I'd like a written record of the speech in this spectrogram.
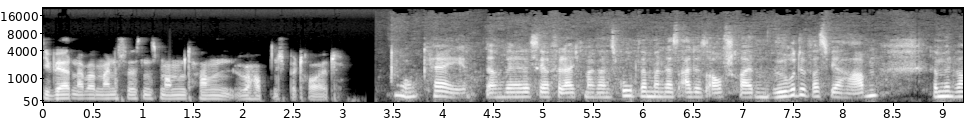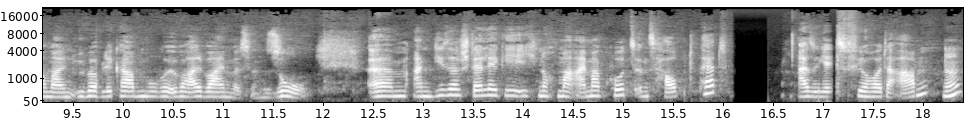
die werden aber meines Wissens momentan überhaupt nicht betreut. Okay, dann wäre es ja vielleicht mal ganz gut, wenn man das alles aufschreiben würde, was wir haben, damit wir mal einen Überblick haben, wo wir überall bei müssen. So, ähm, an dieser Stelle gehe ich noch mal einmal kurz ins Hauptpad. Also jetzt für heute Abend. Ne?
